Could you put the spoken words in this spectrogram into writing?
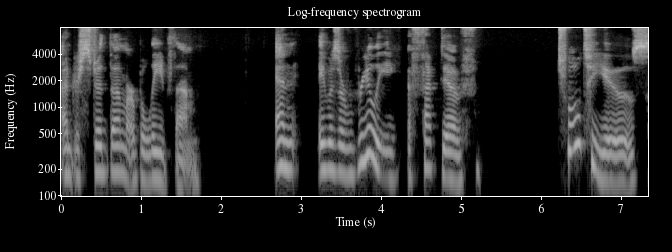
understood them or believed them. And it was a really effective tool to use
